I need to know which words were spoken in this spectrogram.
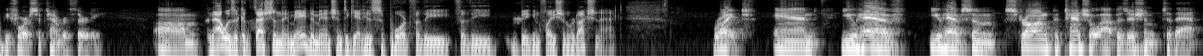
before September 30. Um, and that was a concession they made to Manchin to get his support for the for the big Inflation Reduction Act. Right, and you have you have some strong potential opposition to that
